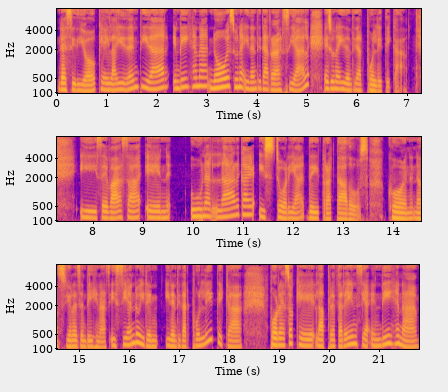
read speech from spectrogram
decidió que la identidad indígena no es una identidad racial, es una identidad política. Y se basa en una larga historia de tratados con naciones indígenas y siendo identidad política, por eso que la preferencia indígena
